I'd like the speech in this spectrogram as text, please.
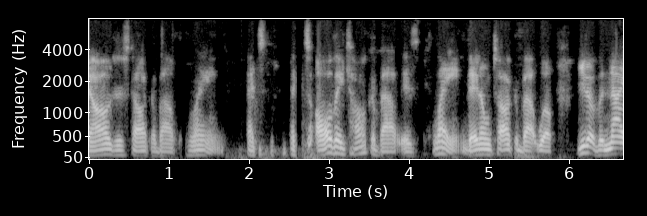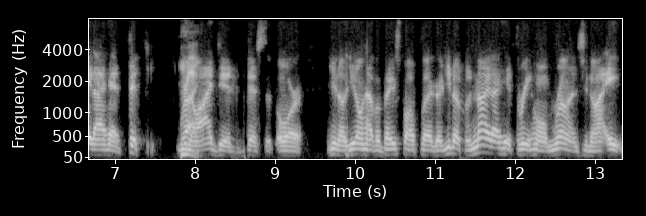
all just talk about playing. That's that's all they talk about is playing. They don't talk about well, you know, the night I had fifty, you Right. know, I did this, or you know, you don't have a baseball player. You know, the night I hit three home runs, you know, I ate.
